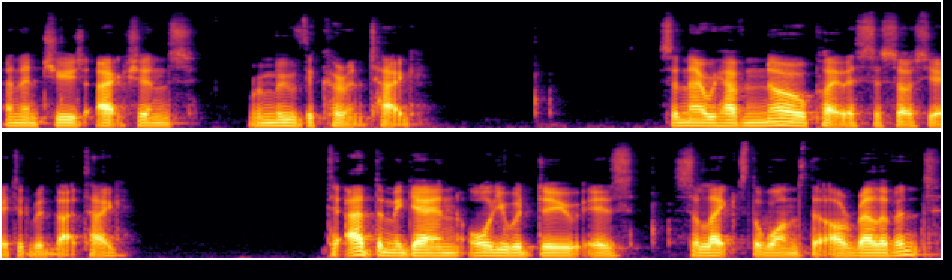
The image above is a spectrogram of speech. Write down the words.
and then choose Actions, remove the current tag. So now we have no playlists associated with that tag. To add them again, all you would do is select the ones that are relevant.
